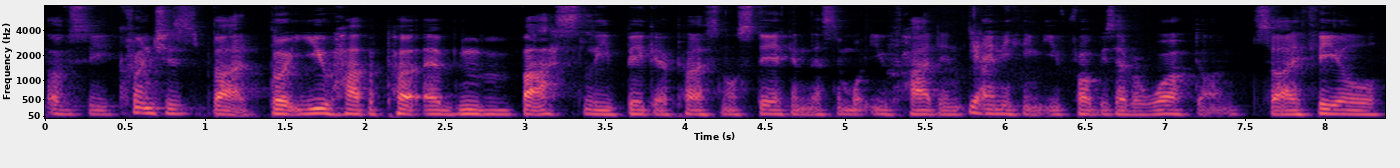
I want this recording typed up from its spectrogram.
Obviously, crunch is bad, but you have a, per, a vastly bigger personal stake in this than what you've had in yeah. anything you've probably ever worked on. So I feel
